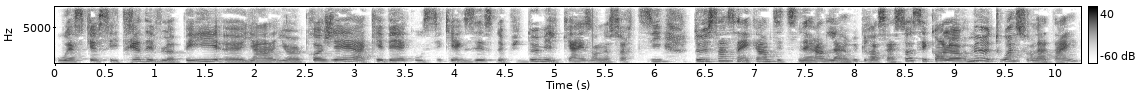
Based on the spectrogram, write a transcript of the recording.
où est-ce que c'est très développé. Euh, il, y a, il y a un projet à Québec aussi qui existe depuis 2015. On a sorti 250 itinérants de la rue grâce à ça. C'est qu'on leur met un toit sur la tête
